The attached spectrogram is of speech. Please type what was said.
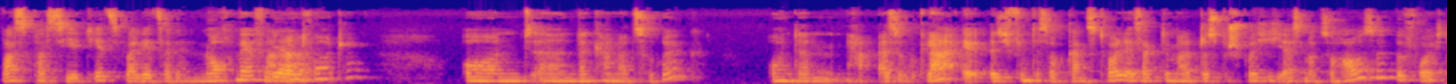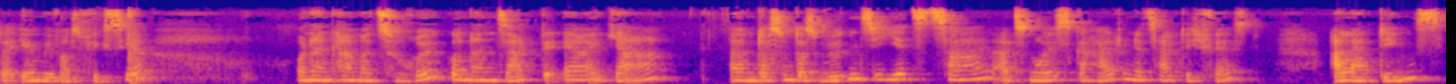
Was passiert jetzt? Weil jetzt hat er noch mehr Verantwortung. Und äh, dann kam er zurück. Und dann, also klar, also ich finde das auch ganz toll. Er sagte mal, das bespreche ich erstmal zu Hause, bevor ich da irgendwie was fixiere. Und dann kam er zurück und dann sagte er, ja, ähm, das und das würden Sie jetzt zahlen als neues Gehalt. Und jetzt halte ich fest. Allerdings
